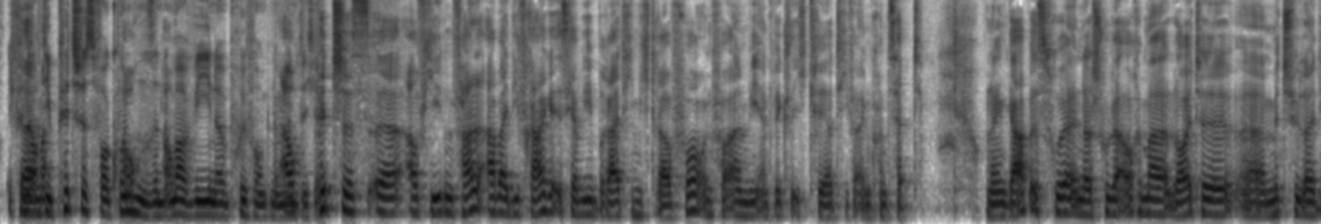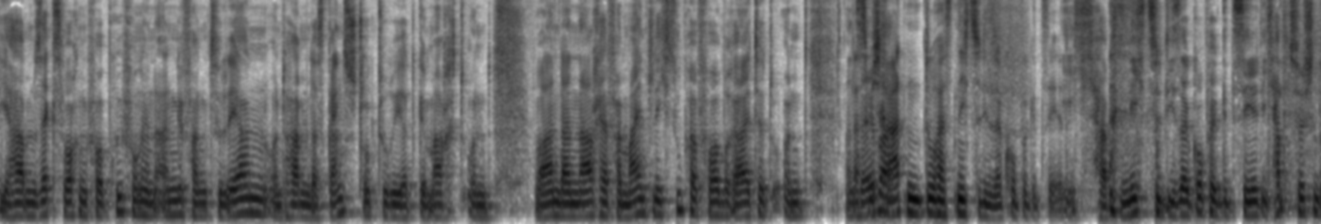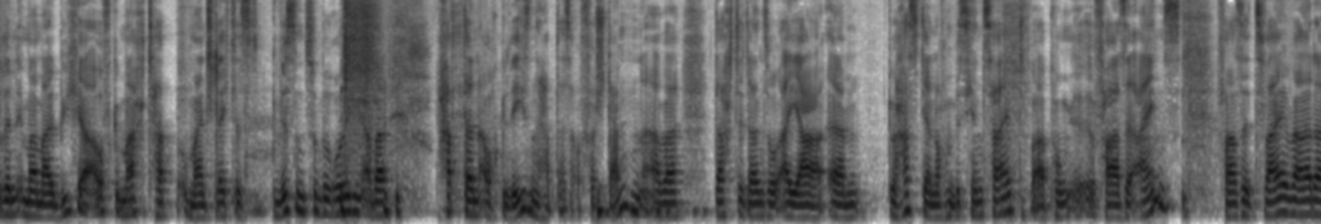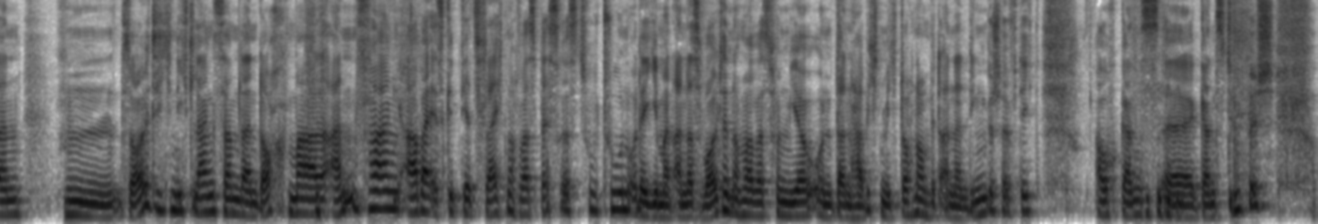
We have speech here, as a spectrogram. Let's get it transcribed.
Ich finde auch die Pitches vor Kunden sind auch, immer wie eine Prüfung, eine auch mündliche. Pitches äh, auf jeden Fall, aber die Frage ist ja, wie bereite ich mich darauf vor und vor allem, wie entwickle ich kreativ ein Konzept? Und dann gab es früher in der Schule auch immer Leute, äh, Mitschüler, die haben sechs Wochen vor Prüfungen angefangen zu lernen und haben das ganz strukturiert gemacht und waren dann nachher vermeintlich super vorbereitet. Und man Lass selber, mich raten, du hast nicht zu dieser Gruppe gezählt. Ich habe nicht zu dieser Gruppe gezählt. Ich habe zwischendrin immer mal Bücher aufgemacht, hab, um mein schlechtes Gewissen zu beruhigen, aber habe dann auch gelesen, habe das auch verstanden, aber dachte dann so, ah ja, ähm, du hast ja noch ein bisschen Zeit, war Punkt, äh, Phase 1. Phase 2 war dann, hm, sollte ich nicht langsam dann doch mal anfangen, aber es gibt jetzt vielleicht noch was Besseres zu tun oder jemand anders wollte noch mal was von mir und dann habe ich mich doch noch mit anderen Dingen beschäftigt. Auch ganz, äh, ganz typisch.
